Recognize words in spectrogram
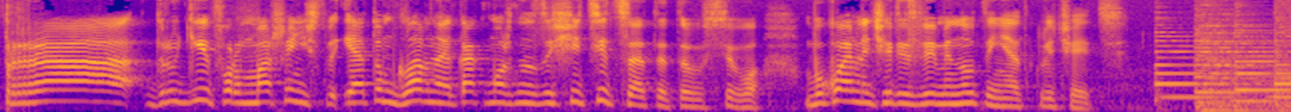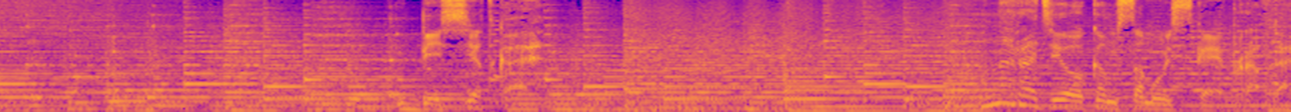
про другие формы мошенничества и о том, главное, как можно защититься от этого всего. Буквально через две минуты не отключайтесь. Беседка. На радио «Комсомольская правда».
